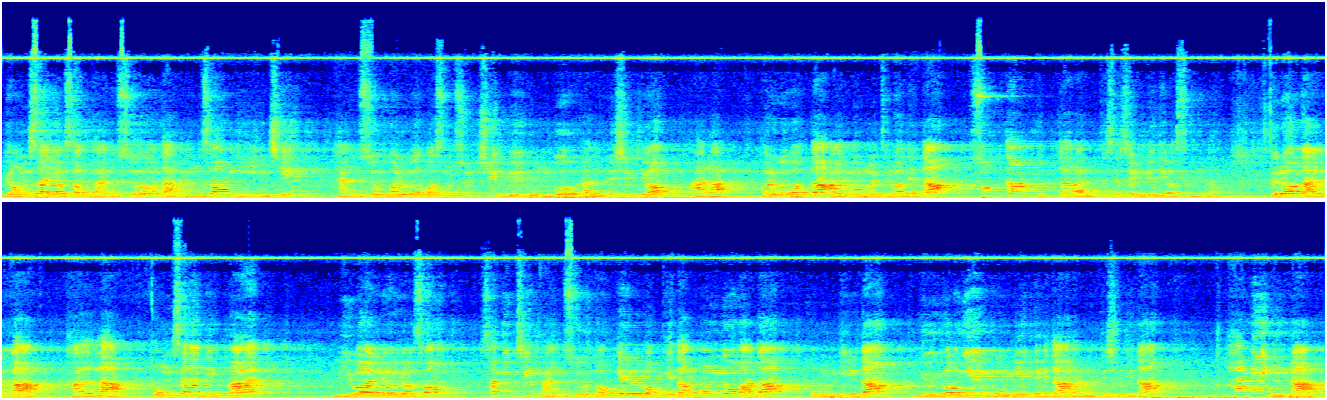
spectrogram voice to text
명사 여성 단수 남성 2인칭 단수 벌거벗은 수치 외음부라는 뜻이고요. 알아. 벌거벗다 알몸을 드러내다 쏟다 붓다라는 뜻에서 유래되었습니다. 드러날까 갈라 동사 니팔 미완료 여성 3인칭 단수 덮개를 벗기다 폭로하다 옮기다 유형의 몸이 되다 라는 뜻입니다. 함인이라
